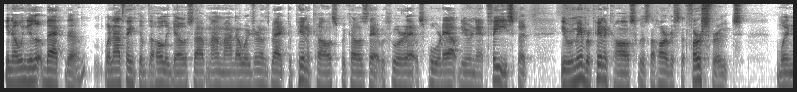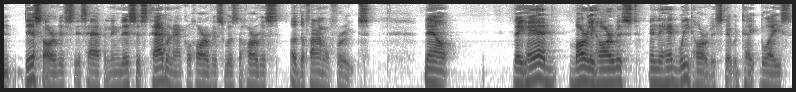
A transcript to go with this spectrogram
You know, when you look back, the when I think of the Holy Ghost, I, my mind always runs back to Pentecost because that was where that was poured out during that feast. But you remember, Pentecost was the harvest of first fruits when this harvest is happening, this is tabernacle harvest, was the harvest of the final fruits. Now, they had barley harvest and they had wheat harvest that would take place.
